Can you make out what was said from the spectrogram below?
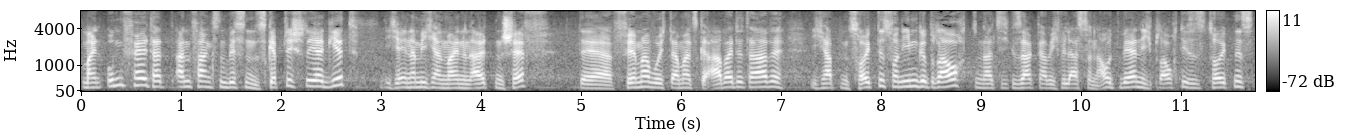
Mein Umfeld hat anfangs ein bisschen skeptisch reagiert. Ich erinnere mich an meinen alten Chef, der Firma, wo ich damals gearbeitet habe. Ich habe ein Zeugnis von ihm gebraucht und als ich gesagt habe, ich will Astronaut werden, ich brauche dieses Zeugnis,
